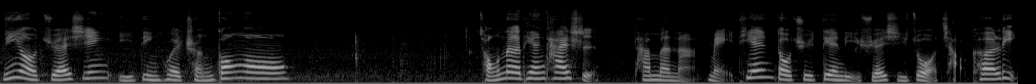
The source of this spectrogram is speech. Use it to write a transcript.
你有决心，一定会成功哦！”从那天开始。他们呐，每天都去店里学习做巧克力。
